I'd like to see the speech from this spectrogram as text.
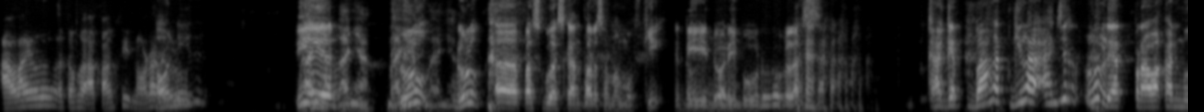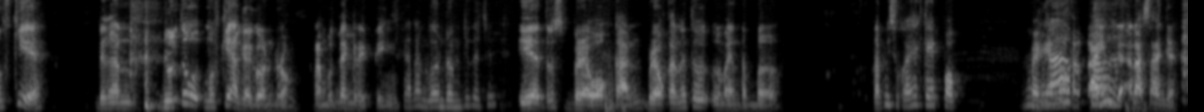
alay lu atau enggak apaan sih Nora Tony lu Iya, banyak banyak dulu banyak. dulu eh, pas gua sekantor sama Mufki di Oh. 2012 kaget banget gila anjir. Lu lihat perawakan Mufki ya? Dengan dulu tuh Mufki agak gondrong rambutnya Hmm. keriting. Sekarang gondrong juga cuy. Iya terus brewokan brewokannya tuh lumayan tebel tapi sukanya K-pop. Pengen lo katain nggak rasanya?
